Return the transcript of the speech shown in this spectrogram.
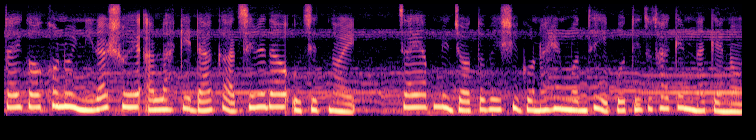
তাই কখনোই নিরাশ হয়ে আল্লাহকে ডাকা ছেড়ে দেওয়া উচিত নয়। চাই আপনি যত বেশি গুনাহের মধ্যেই পতিত থাকেন না কেন।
